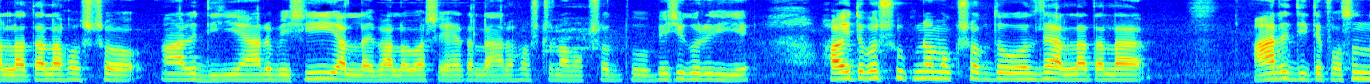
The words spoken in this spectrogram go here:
আল্লাহ তালা হস্ত আর দিয়ে, আর বেশি আল্লাহ ভালোবাসে। হ্যাঁ তাহলে আর হস্ত নামক শব্দ বেশি করে দিয়ে। হয়তো বা সুখ নামক শব্দ বলতে আল্লাহ তালা আরে দিতে পছন্দ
